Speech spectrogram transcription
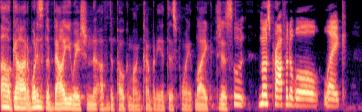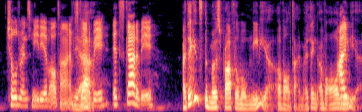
oh god, what is the valuation of the Pokemon company at this point? Like just most profitable like children's media of all time. It's yeah. got to be. It's got to be. I think it's the most profitable media of all time. I think of all I, media.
